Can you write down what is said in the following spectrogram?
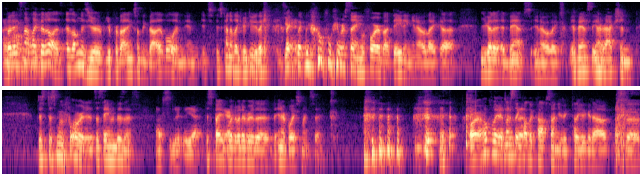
I But it's not like that at all. As, as long as you're you're providing something valuable, and, and it's it's kind of like your duty. Like Yeah. like like we we were saying before about dating. You know, like uh, you got to advance. You know, like advance the interaction. Just just move forward. It's the same in business, Absolutely, yeah. despite Yeah. what, whatever the, the inner voice might say. or hopefully, unless they call the cops on you to tell you to get out of the,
